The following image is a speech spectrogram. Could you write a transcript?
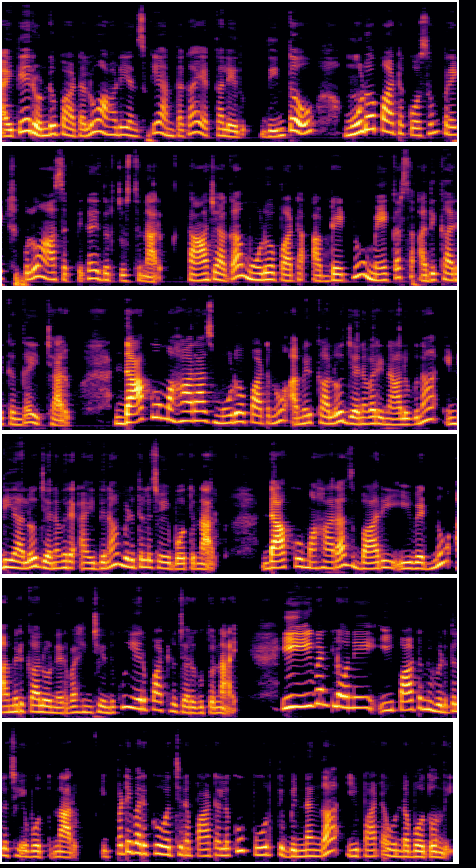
అయితే రెండు పాటలు ఆడియన్స్కి అంతగా ఎక్కలేదు. దీంతో మూడో పాట కోసం ప్రేక్షకులు ఆసక్తిగా ఎదురుచూస్తున్నారు. తాజాగా మూడో పాట అప్డేట్ను మేకర్స్ అధికారికంగా ఇచ్చారు. డాకు మహారాజ్ మూడో పాటను అమెరికాలో జనవరి నాలుగున ఇండియాలో జనవరి ఐదున విడుదల చేయబోతున్నారు. డాకు మహారాజ్ భారీ ఈవెంట్ను అమెరికాలో నిర్వహించేందుకు ఏర్పాట్లు జరుగుతున్నాయి. ఈ ఈవెంట్లోనే ఈ పాటను విడుదల చేయబోతున్నారు. ఇప్పటి వరకు వచ్చిన పాటలకు పూర్తి భిన్నంగా ఈ పాట ఉండబోతోంది.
